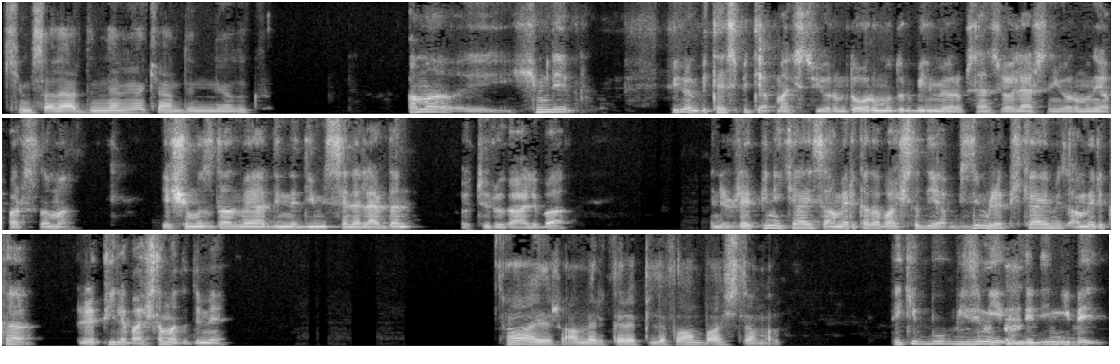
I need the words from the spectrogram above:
kimseler dinlemiyorken dinliyorduk. Ama e, şimdi bilmiyorum bir tespit yapmak istiyorum. Doğru mudur bilmiyorum. Sen söylersin, yorumunu yaparsın ama yaşımızdan veya dinlediğimiz senelerden ötürü galiba hani rap'in hikayesi Amerika'da başladı ya. Bizim rap hikayemiz Amerika rapiyle başlamadı değil mi? Hayır, Amerika rap ile falan başlamadı. Peki bu bizim dediğim gibi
